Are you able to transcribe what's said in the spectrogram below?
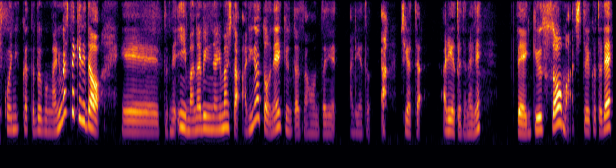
聞こえにくかった部分がありましたけれど、えー、っとね、いい学びになりました。ありがとうね、キュンタンさん、本当に。ありがとう。あ、違った。ありがとうじゃないね。Thank you so much. ということで、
